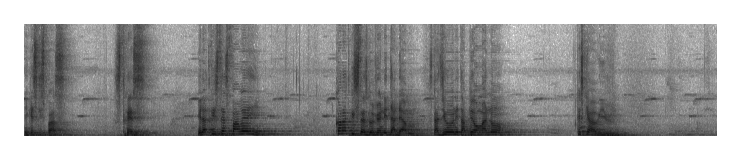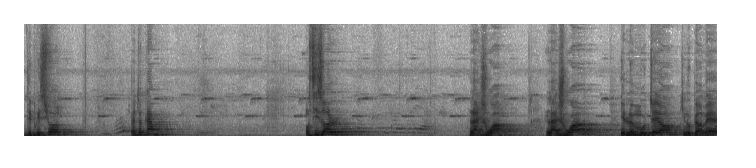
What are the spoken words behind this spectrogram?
Et qu'est-ce qui se passe? Stress. Et la tristesse, pareil. Quand la tristesse devient un état d'âme, c'est-à-dire un état permanent, qu'est-ce qui arrive? Dépression, pète câble. On s'isole. La joie. La joie est le moteur qui nous permet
